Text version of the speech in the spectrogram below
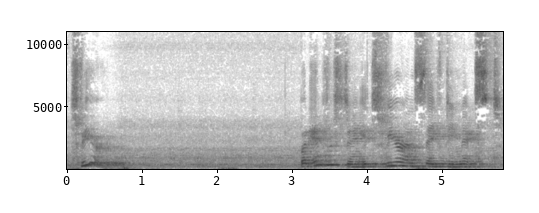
It's fear. But interesting, it's fear and safety mixed.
